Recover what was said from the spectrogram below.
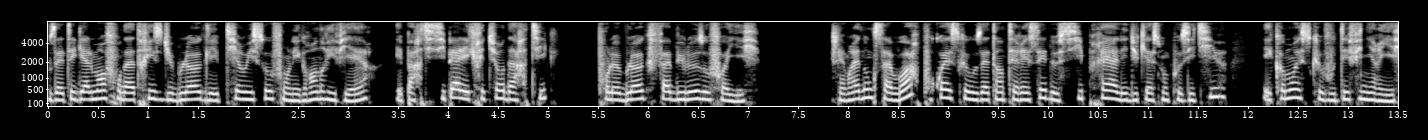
Vous êtes également fondatrice du blog Les petits ruisseaux font les grandes rivières et participez à l'écriture d'articles pour le blog Fabuleuse au foyer. J'aimerais donc savoir pourquoi est-ce que vous êtes intéressée de si près à l'éducation positive et comment est-ce que vous définiriez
